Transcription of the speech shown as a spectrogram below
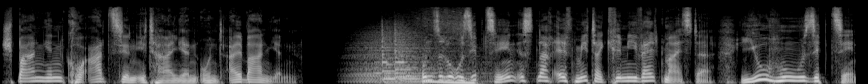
Spanien, Kroatien, Italien und Albanien. Unsere U17 ist nach Elfmeter-Krimi Weltmeister. Juhu 17.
